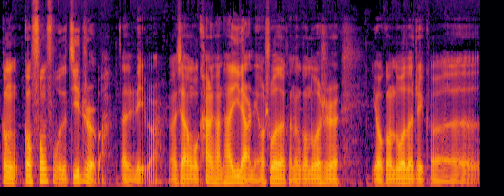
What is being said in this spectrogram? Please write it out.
更更丰富的机制吧，在这里边。然后像我看了看它一点零说的，可能更多是有更多的这个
